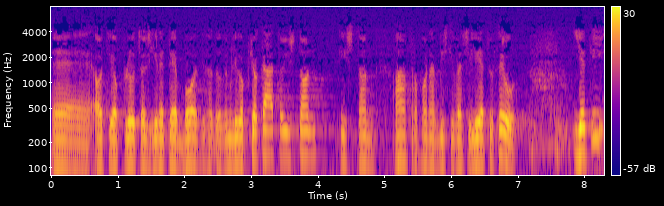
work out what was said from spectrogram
ε, ότι ο πλούτος γίνεται εμπόδιο. Θα το δούμε λίγο πιο κάτω εις τον, εις τον άνθρωπο να μπει στη Βασιλεία του Θεού. Γιατί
